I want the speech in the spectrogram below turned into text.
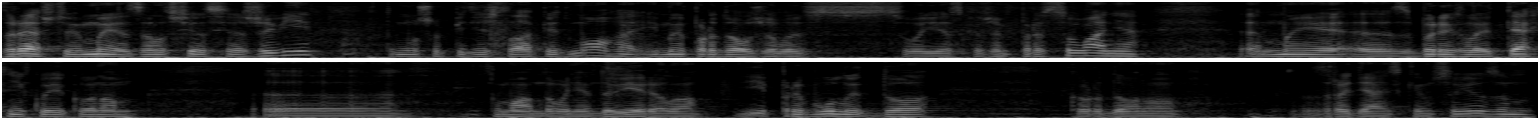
зрештою, ми залишилися живі, тому що підійшла підмога, і ми продовжили своє, скажімо, пересування. Е, Ми зберегли техніку, яку нам командування довірило, і прибули до кордону з Радянським Союзом,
